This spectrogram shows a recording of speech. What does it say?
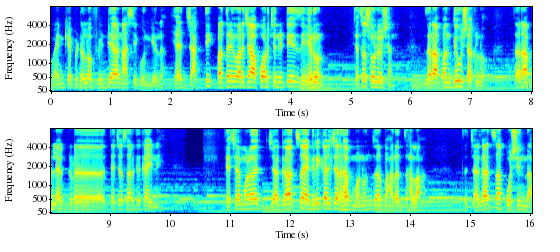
Wine capital of India Nashik होऊन गेलं. ह्या जागतिक पातळीवरच्या अपॉर्च्युनिटीज हेरून त्याचं सोल्युशन जर आपण देऊ शकलो तर आपल्याकडं त्याच्यासारखं काही नाही. त्याच्यामुळं जगाचं ॲग्रिकल्चर हब म्हणून जर भारत झाला तर जगाचा पोशिंदा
